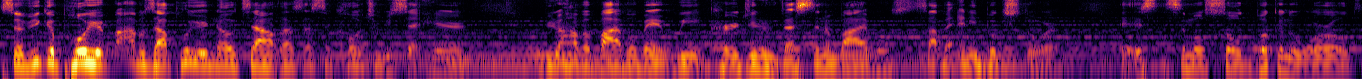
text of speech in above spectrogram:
So if you could pull your Bibles out, pull your notes out. That's, that's the culture we set here. If you don't have a Bible, man, we encourage you to invest in a Bible. Stop at any bookstore. It's, it's, the most sold book in the world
